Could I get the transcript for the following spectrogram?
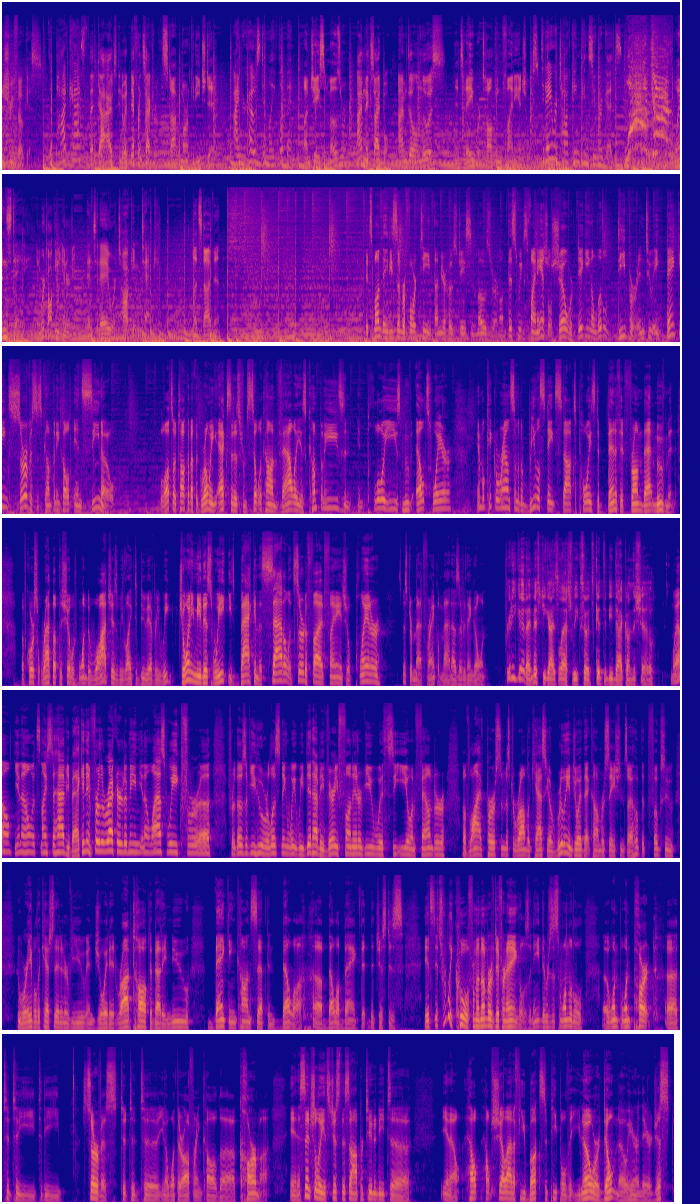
Industry Focus, the podcast that dives into a different sector of the stock market each day. I'm your host, Emily Flippen. I'm Jason Moser. I'm Nick Sciple. I'm Dylan Lewis. And today we're talking financials. Today we're talking consumer goods. Wildcard! Wednesday. And we're talking energy. And today we're talking tech. Let's dive in. It's Monday, December 14th. I'm your host, Jason Moser, and on this week's financial show, we're digging a little deeper into a banking services company called nCino. We'll also talk about the growing exodus from Silicon Valley as companies and employees move elsewhere, and we'll kick around some of the real estate stocks poised to benefit from that movement. Of course, we'll wrap up the show with one to watch as we like to do every week. Joining me this week, he's back in the saddle at Certified Financial Planner. It's Mr. Matt Frankel. Matt, how's everything going? Pretty good. I missed you guys last week, so it's good to be back on the show. Well, you know, it's nice to have you back. And, for the record, I mean, you know, last week for uh, for those of you who were listening, we, we did have a very fun interview with CEO and founder of LivePerson, Mr. Rob LoCascio. I really enjoyed that conversation. So I hope that the folks who who were able to catch that interview enjoyed it. Rob talked about a new banking concept in Bella, uh, Bella Bank that that just is it's it's really cool from a number of different angles. And he, there was this one little uh, one one part uh, to to the to the service to to to you know what they're offering called uh, Karma, and essentially it's just this opportunity to you know help help shell out a few bucks to people that you know or don't know here and there. Just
